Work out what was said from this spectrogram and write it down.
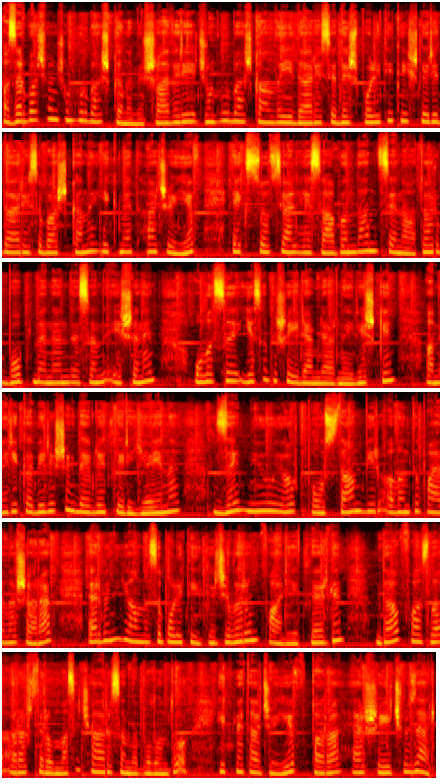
Azerbaycan Cumhurbaşkanı Müşaviri, Cumhurbaşkanlığı İdaresi Dış Politika İşleri Dairesi Başkanı Hikmet Hacıyev, ex sosyal hesabından Senatör Bob Menendez'in eşinin olası yasa dışı eylemlerine ilişkin Amerika Birleşik Devletleri yayını The New York Post'tan bir alıntı paylaşarak Ermeni yanlısı politikacıların faaliyetlerinin daha fazla araştırılması çağrısında bulundu. Hikmet Hacıyev, para her şeyi çözer.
